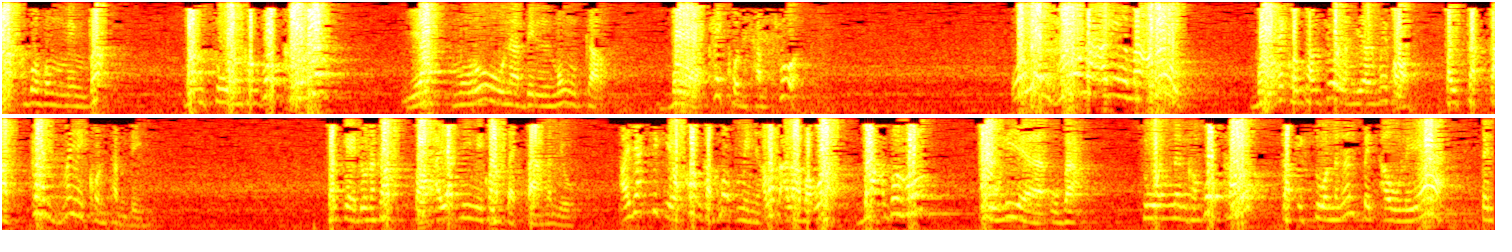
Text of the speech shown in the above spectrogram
บักบุฮุมมิมบักบางส่วนของพวกเขายักมูรูนบิลมุงกัรบอกให้คนทำชั่วว่ายังเท้านาอันนี้มาเอาบอกให้คนทำชั่วอย่างเดียวไม่พอไปสกัดกั้นไม่ให้คนทำดี สังเกตดูนะครับสองอายัดนี้มีความแตกต่างกันอยู่อายัดที่เกี่ยวข้องกับมุสลิมอัลลอฮฺบอกว่าบางพวกเขาอูเลียอุบะส่วนหนึ่งของพวกเขากับอีกส่วนหนึ่งนั้นเป็นเอูเลีย เป็น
